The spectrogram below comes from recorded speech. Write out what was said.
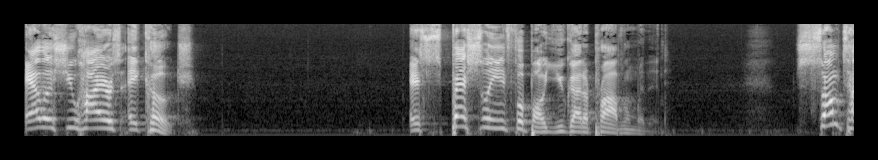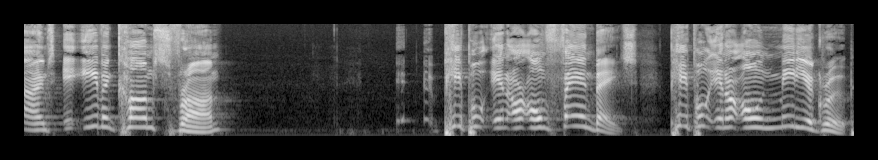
LSU hires a coach, especially in football, you got a problem with it. Sometimes it even comes from people in our own fan base, people in our own media group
